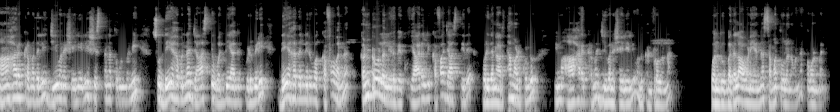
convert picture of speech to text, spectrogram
ಆಹಾರ ಕ್ರಮದಲ್ಲಿ ಜೀವನ ಶೈಲಿಯಲ್ಲಿ ಶಿಸ್ತನ್ನ ತಗೊಂಡ್ ಬನ್ನಿ ಸೊ ದೇಹವನ್ನ ಜಾಸ್ತಿ ಒದ್ದೆಯಾಗಕ್ಕೆ ಬಿಡಬೇಡಿ. ದೇಹದಲ್ಲಿರುವ ಕಫವನ್ನ ಕಂಟ್ರೋಲ್ ಅಲ್ಲಿ ಇಡಬೇಕು. ಯಾರಲ್ಲಿ ಕಫ ಜಾಸ್ತಿ ಇದೆ ಅವರು ಇದನ್ನ ಅರ್ಥ ಮಾಡಿಕೊಂಡು ನಿಮ್ಮ ಆಹಾರ ಕ್ರಮ ಜೀವನ ಶೈಲಿಯಲ್ಲಿ ಒಂದು ಕಂಟ್ರೋಲ್ ಅನ್ನ ಒಂದು ಬದಲಾವಣೆಯನ್ನ, ಸಮತೋಲನವನ್ನ ತಗೊಂಡ್ ಬನ್ನಿ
